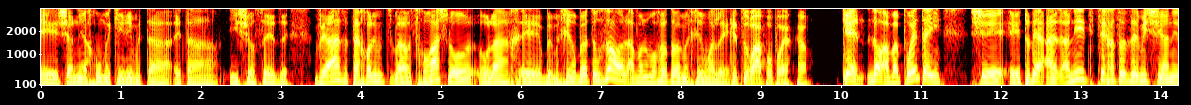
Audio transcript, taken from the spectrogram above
אה, שאנחנו מכירים את, ה, את האיש שעושה את זה. ואז אתה יכול, הסחורה שלו עולה אה, במחיר הרבה יותר זול, אבל הוא מוכר אותה במחיר מלא. קיצור, אפרופו יקר. כן, לא, אבל הפואנטה היא שאתה יודע, אני הייתי צריך לעשות את זה למישהי שאני,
